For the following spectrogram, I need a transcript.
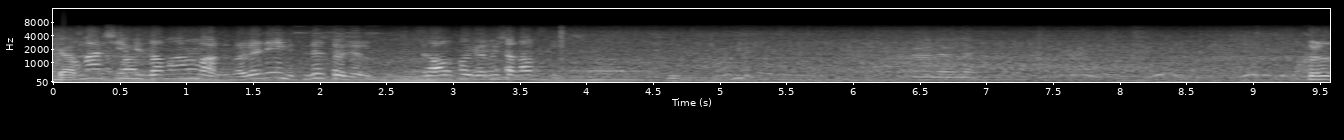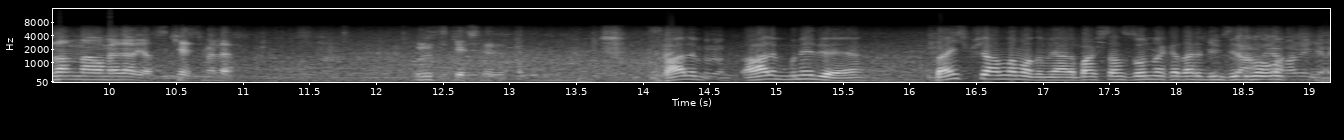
Çeker. Ama her şeyin bir zamanı vardır. Öyle değil mi? Size söylüyorum. Siz Avrupa görmüş adamsınız. Öyle öyle. Kurudan nameler yaz, kesmeler. Kuru skeçleri. Halim, Halim bu ne diyor ya? Ben hiçbir şey anlamadım yani. Baştan sonuna kadar dinledim ama. anlayamadın ya.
